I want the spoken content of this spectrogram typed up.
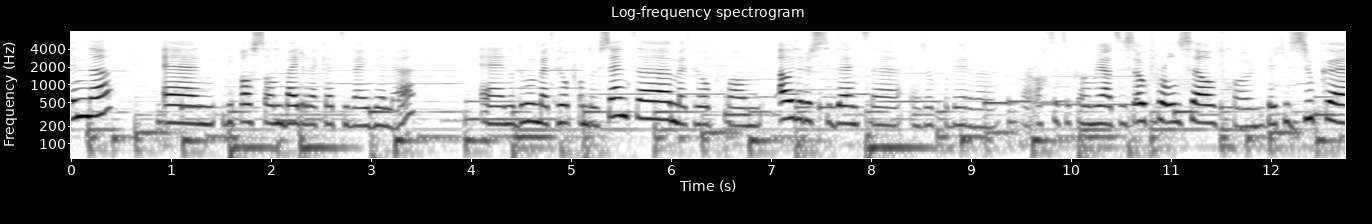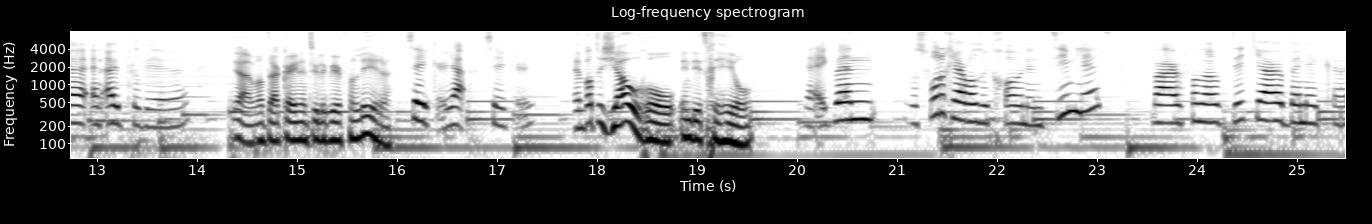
vinden. En die past dan bij de raket die wij willen. En dat doen we met hulp van docenten, met hulp van oudere studenten. En zo proberen we daarachter te komen. Ja, het is ook voor onszelf gewoon een beetje zoeken en uitproberen. Ja, want daar kan je natuurlijk weer van leren. Zeker, ja, zeker. En wat is jouw rol in dit geheel? Nee, ik ben... Ik was, vorig jaar was ik gewoon een teamlid. Maar vanaf dit jaar ben ik uh,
